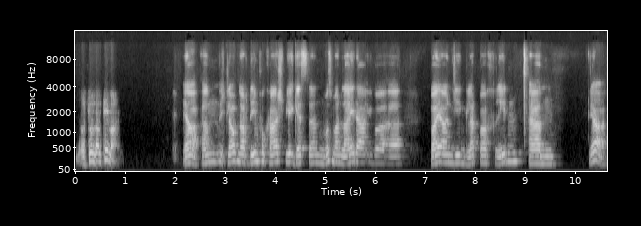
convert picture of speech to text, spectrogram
zu unserem Thema. Ja, ähm, ich glaube, nach dem Pokalspiel gestern muss man leider über äh, Bayern gegen Gladbach reden. Ähm, ja,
